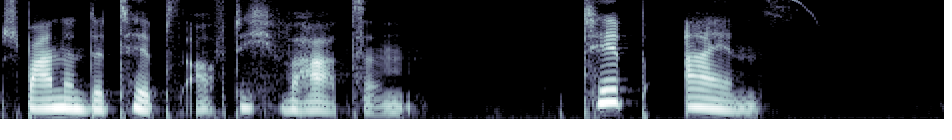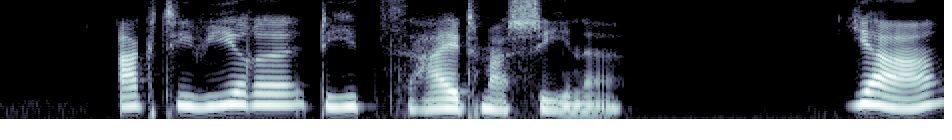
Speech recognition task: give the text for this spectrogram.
spannende Tipps auf dich warten. Tipp 1. Aktiviere die Zeitmaschine. Ja,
